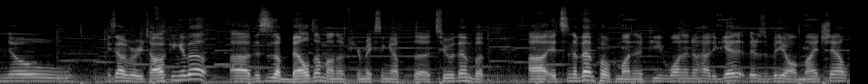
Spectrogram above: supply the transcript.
know exactly what you're talking about. Uh, this is a Beldum. I don't know if you're mixing up the two of them, but uh, it's an event Pokemon, and if you want to know how to get it, there's a video on my channel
